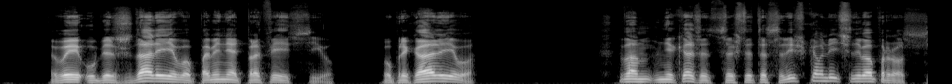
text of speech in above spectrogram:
— Вы убеждали его поменять профессию? Упрекали его? — Вам не кажется, что это слишком личный вопрос?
